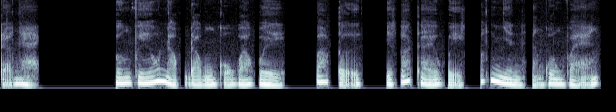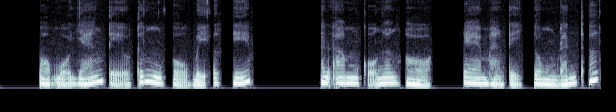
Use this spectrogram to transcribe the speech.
trở ngại. Vương phiếu nọc động của quả quỳ, bao tử chỉ có thể quỷ khuất nhìn hạng quân vãn, một bộ dáng tiểu tưng phụ bị ức hiếp. Thanh âm của Ngân Hồ đem hạng tỷ chung đánh thức.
